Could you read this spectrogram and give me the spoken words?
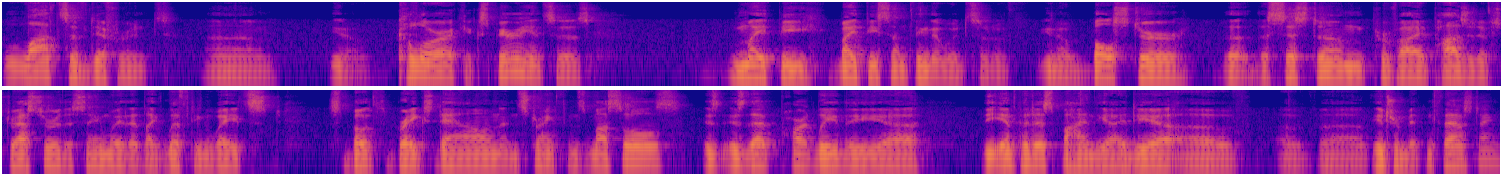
lots of different um, you know caloric experiences might be might be something that would sort of you know bolster the the system, provide positive stressor the same way that like lifting weights both breaks down and strengthens muscles. Is is that partly the uh, the impetus behind the idea of of uh, intermittent fasting?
